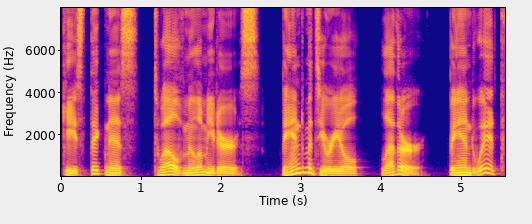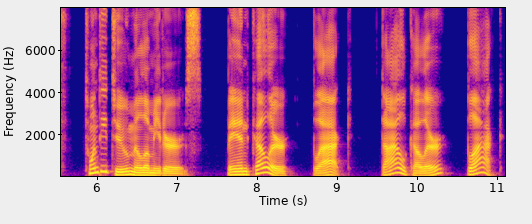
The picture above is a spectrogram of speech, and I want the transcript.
Case thickness 12 millimeters. Band material leather. Band width 22 millimeters. Band color black. Dial color black.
